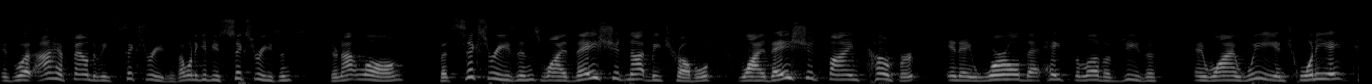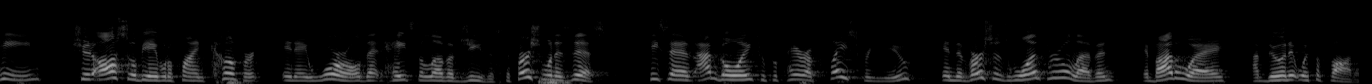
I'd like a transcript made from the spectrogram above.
is what I have found to be six reasons. I want to give you six reasons. They're not long, but six reasons why they should not be troubled, why they should find comfort in a world that hates the love of Jesus, and why we in 2018 should also be able to find comfort in a world that hates the love of Jesus. The first one is this He says, I'm going to prepare a place for you in the verses 1 through 11. And by the way, I'm doing it with the Father.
